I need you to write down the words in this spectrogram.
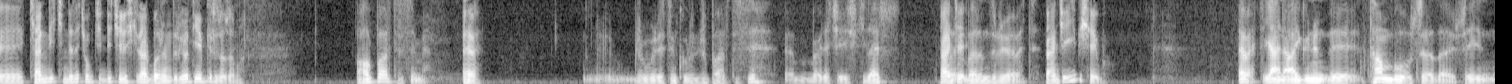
e, kendi içinde de çok ciddi çelişkiler barındırıyor diyebiliriz o zaman. Halk Partisi mi? Evet. Cumhuriyet'in kurucu partisi e, böyle çelişkiler Bence ba- barındırıyor evet. bence iyi bir şey bu. Evet yani Aygün'ün e, tam bu sırada Hüseyin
